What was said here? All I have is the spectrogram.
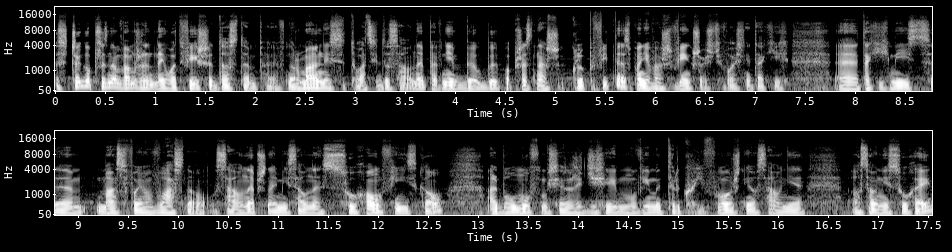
Z czego przyznam Wam, że najłatwiejszy dostęp w normalnej sytuacji do sauny pewnie byłby poprzez nasz klub fitness, ponieważ większość właśnie takich, e, takich miejsc e, ma swoją własną saunę, przynajmniej saunę suchą, fińską, albo umówmy się, że dzisiaj mówimy tylko i wyłącznie o saunie, o saunie suchej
